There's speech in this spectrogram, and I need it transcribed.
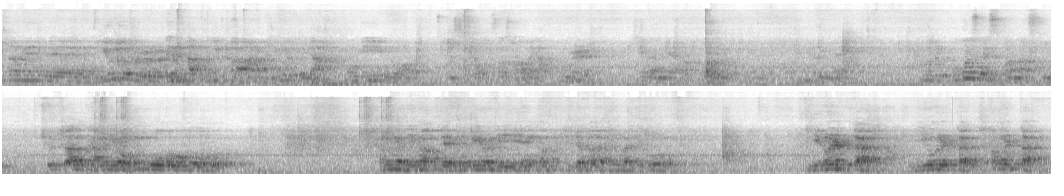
그다음에 이제 유료를 하다 보니까 유료도 약품이 뭐 필수가 없어서 약품을 제가 이제 확보를 했는데 그거를 보건소에서만 놨습니다. 출산 당뇨 홍보 작년 이맘때 국의원이 행감 지자가 돼가지고 1월달, 2월달, 3월달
